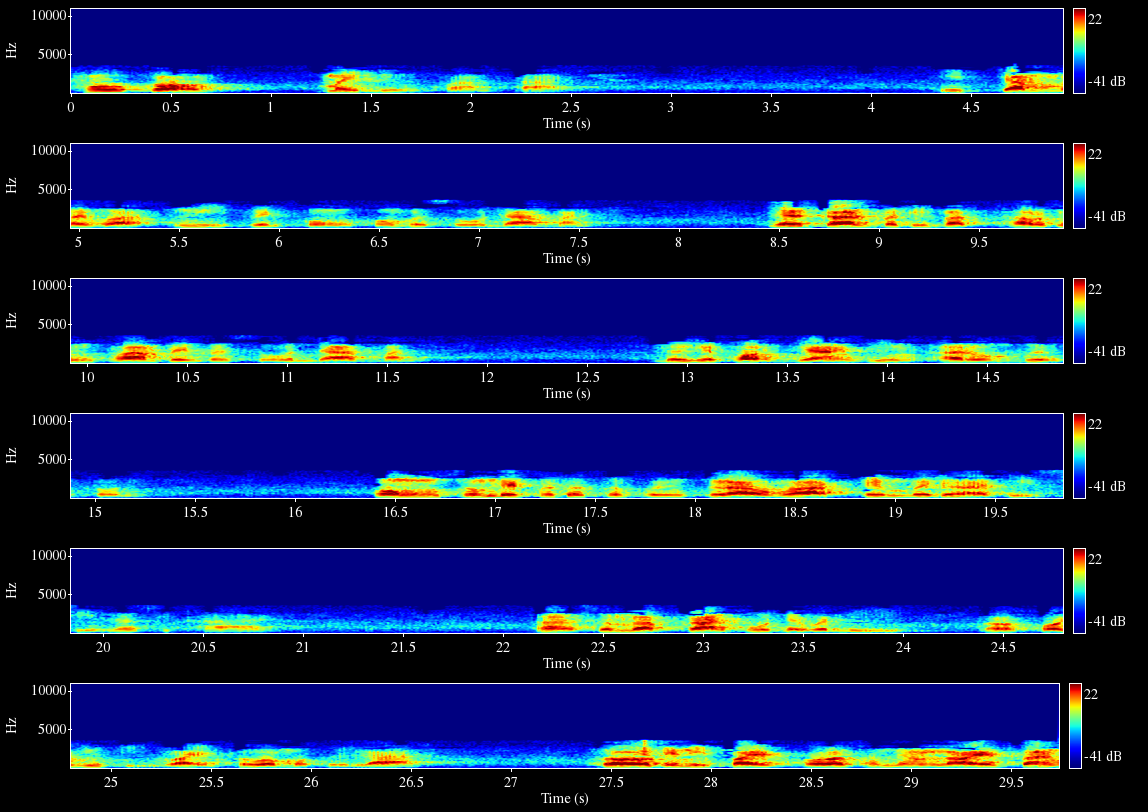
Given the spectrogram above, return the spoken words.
เขาก็ไม่ลืมความตายนี่จำไว้ว่านี่เป็นองค์ของพระโสดาบันและการปฏิบัติเท่าถึงความเป็นพระโสดาบันโดยเฉพาะอย่างยิ่งอารมณ์เบื้องต้น องค์สมเด็จพระทศพลกล่าวว่าเต็มไปด้วยอธิศีลสิกขาสำหรับการพูดในวันนี้ ก็ขอยุติไว้เพราะว่าหมดเวลา ต่อจากนี้ไปขอท่านทั้งหลายตั้ง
